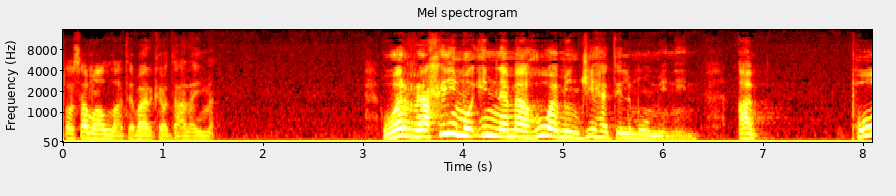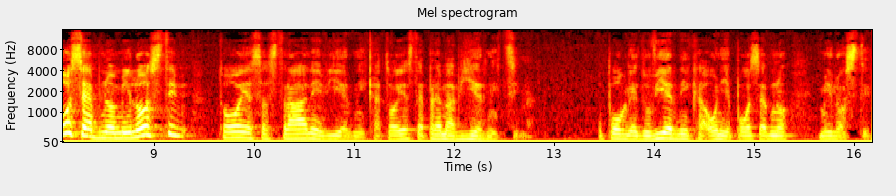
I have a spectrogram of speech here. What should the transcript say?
To samo Allah te bareke wa ta'ala ima. وَالرَّحِيمُ إِنَّمَا هُوَ huwa min jihati. A posebno milostiv to je sa strane vjernika, to jeste prema vjernicima. u pogledu vjernika, on je posebno milostiv.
